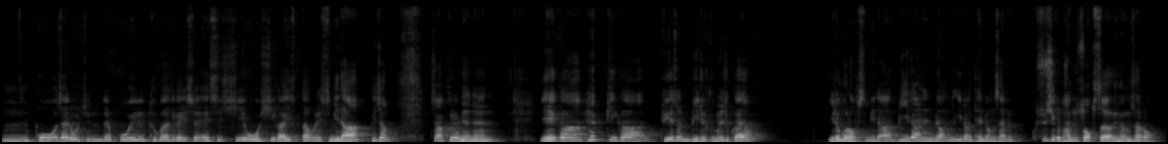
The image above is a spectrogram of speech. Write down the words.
음, 보호자를 올수 있는데 보호에는 두 가지가 있어요. SC, OC가 있다고 그랬습니다. 그죠? 자, 그러면은 얘가 해피가 뒤에서 미를 꾸며줄까요? 이런 건 없습니다. 미라는 명, 이런 대명사는 수식을 받을 수 없어요. 형용사로.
